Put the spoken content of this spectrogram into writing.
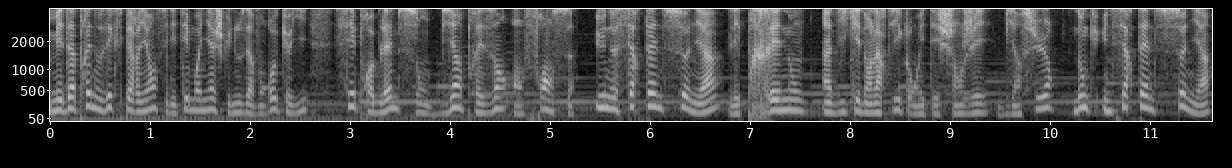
mais d'après nos expériences et les témoignages que nous avons recueillis, ces problèmes sont bien présents en France. Une certaine Sonia, les prénoms indiqués dans l'article ont été changés, bien sûr. Donc une certaine Sonia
